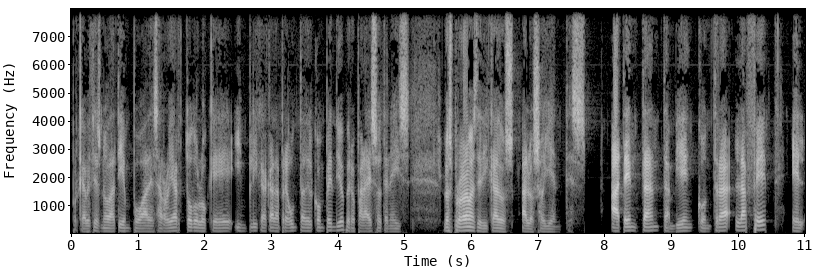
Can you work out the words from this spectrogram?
porque a veces no da tiempo a desarrollar todo lo que implica cada pregunta del compendio, pero para eso tenéis los programas dedicados a los oyentes. Atentan también contra la fe el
